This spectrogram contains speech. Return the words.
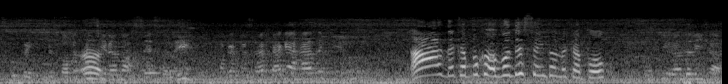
Desculpa aí, o pessoal vai estar ah. tirando acesso ali, qualquer coisa vai ficar agarrado aqui. Ah, daqui a pouco eu vou descer então daqui a pouco. Tô tirando ali já.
